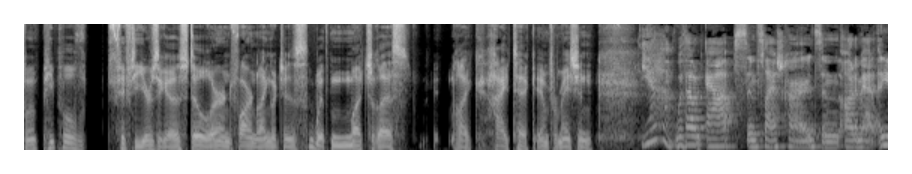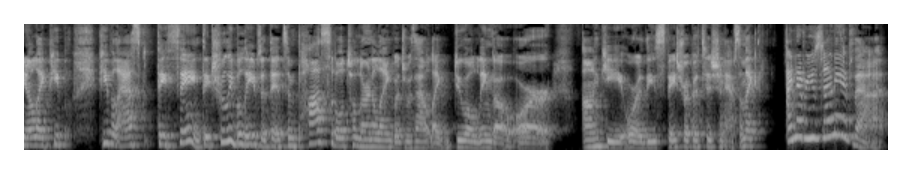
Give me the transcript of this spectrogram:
when people 50 years ago still learned foreign languages with much less like high tech information. Yeah, without apps and flashcards and automatic, you know, like people people ask, they think, they truly believe that it's impossible to learn a language without like Duolingo or Anki or these spaced repetition apps. I'm like, I never used any of that.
